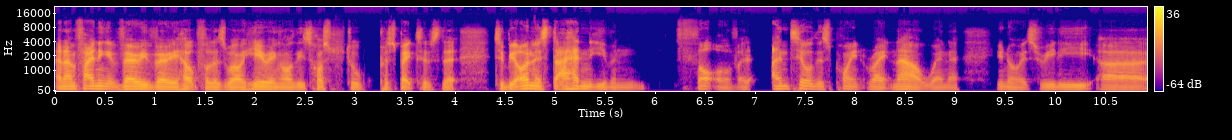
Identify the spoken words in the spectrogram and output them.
and I'm finding it very very helpful as well. Hearing all these hospital perspectives that, to be honest, I hadn't even thought of uh, until this point right now when uh, you know it's really uh,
